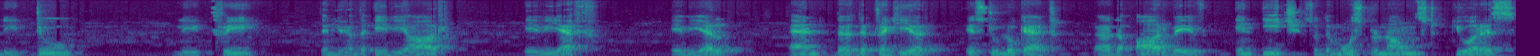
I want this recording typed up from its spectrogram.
lead two, lead three, then you have the AVR, AVF, AVL, and the, the trick here is to look at uh, the R wave in each. So the most pronounced QRS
